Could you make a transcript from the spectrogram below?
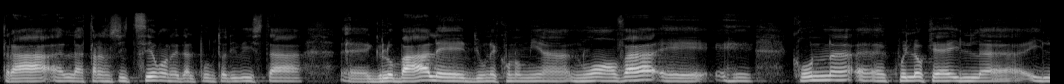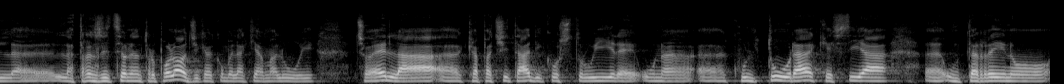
tra la transizione dal punto di vista eh, globale di un'economia nuova e, e con eh, quello che è il, il, la transizione antropologica, come la chiama lui, cioè la uh, capacità di costruire una uh, cultura che sia uh, un terreno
